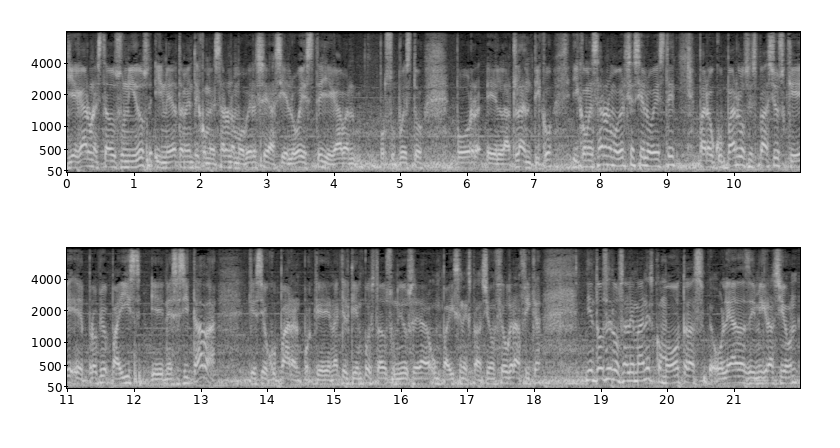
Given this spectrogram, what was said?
llegaron a Estados Unidos e inmediatamente comenzaron a moverse hacia el oeste, llegaban por supuesto por el Atlántico y comenzaron a moverse hacia el oeste para ocupar los espacios que el propio país eh, necesitaba que se ocuparan, porque en aquel tiempo Estados Unidos era un país en expansión geográfica y entonces los alemanes, como otras oleadas de inmigración,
